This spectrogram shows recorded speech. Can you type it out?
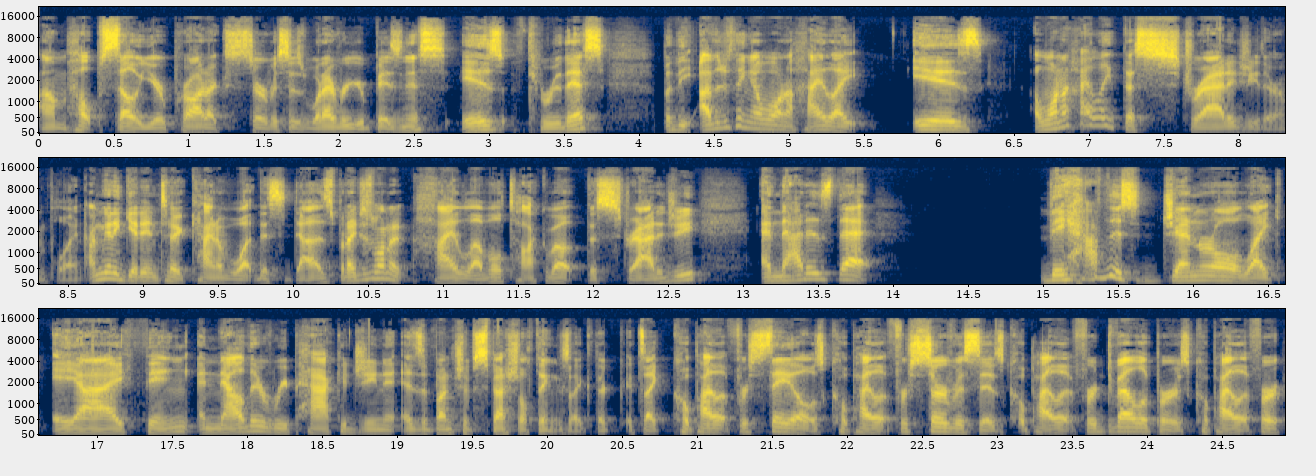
um, help sell your products, services, whatever your business is through this. But the other thing I want to highlight is I want to highlight the strategy they're employing. I'm going to get into kind of what this does, but I just want to high level talk about the strategy. And that is that they have this general like AI thing, and now they're repackaging it as a bunch of special things. Like it's like Copilot for sales, Copilot for services, Copilot for developers, Copilot for,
